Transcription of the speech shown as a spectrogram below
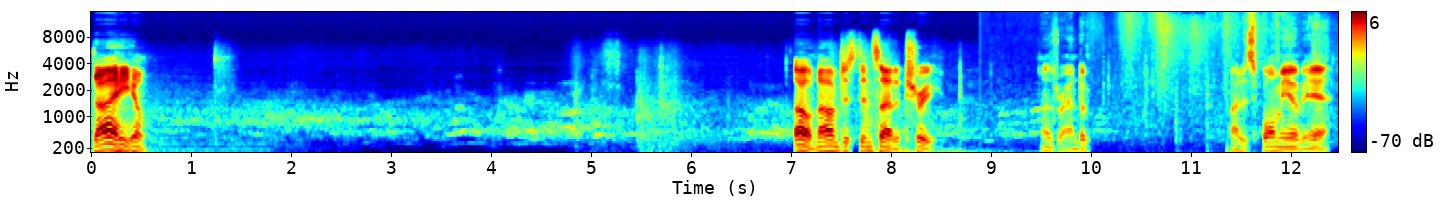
Damn. Oh, now I'm just inside a tree. That was random. Might just spawn me over here?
